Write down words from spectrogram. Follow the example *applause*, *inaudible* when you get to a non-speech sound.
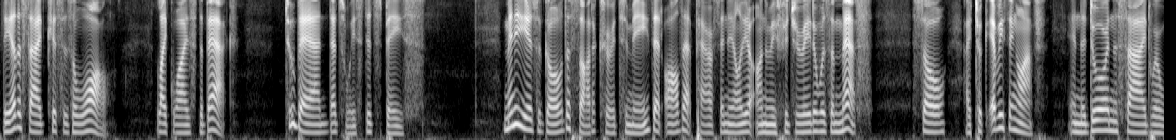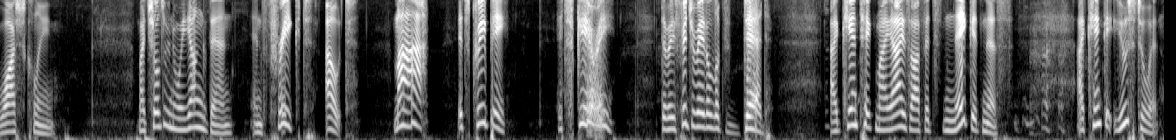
The other side kisses a wall. Likewise, the back. Too bad, that's wasted space. Many years ago, the thought occurred to me that all that paraphernalia on the refrigerator was a mess. So I took everything off, and the door and the side were washed clean. My children were young then and freaked out. Ma, it's creepy. It's scary. The refrigerator looks dead. I can't take my eyes off its nakedness. I can't get used to it.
